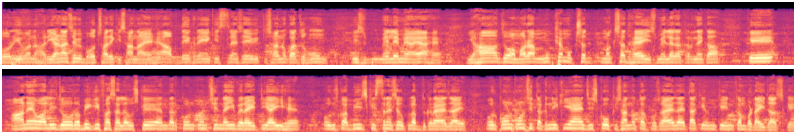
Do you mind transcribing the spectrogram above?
और इवन हरियाणा से भी बहुत सारे किसान आए हैं। आप देख रहे हैं किस तरह से किसानों का जहूम इस मेले में आया है। यहाँ जो हमारा मुख्य मकसद मकसद है इस मेले का करने का, कि आने वाली जो रबी की फ़सल है, उसके अंदर कौन कौन सी नई वैरायटी आई है और उसका बीज किस तरह से उपलब्ध कराया जाए और कौन कौन सी तकनीकियाँ हैं जिसको किसानों तक पहुँचाया जाए ताकि उनकी इनकम बढ़ाई जा सके।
